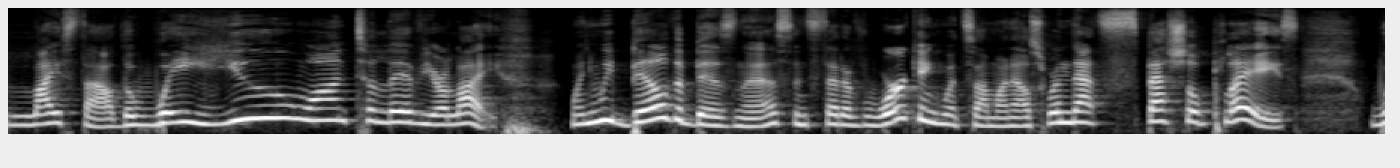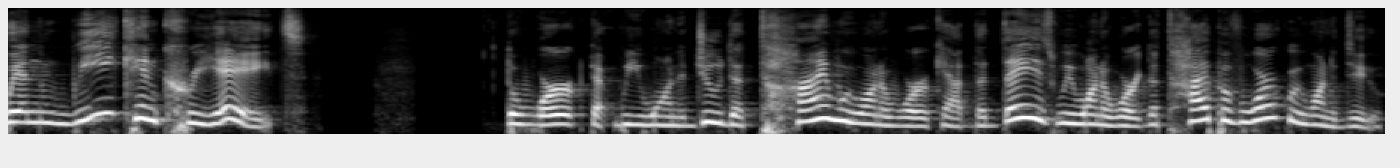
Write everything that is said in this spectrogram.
lifestyle, the way you want to live your life? When we build a business instead of working with someone else, we're in that special place when we can create the work that we want to do, the time we want to work at, the days we want to work, the type of work we want to do.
